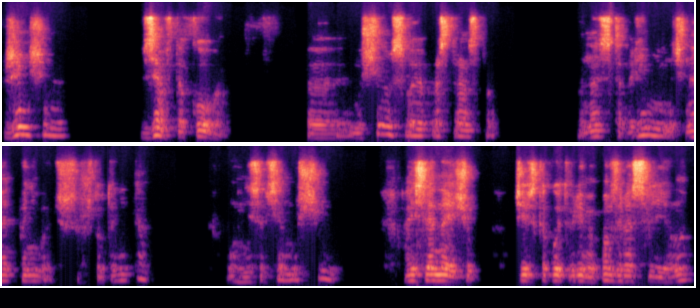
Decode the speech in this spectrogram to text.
женщина, взяв такого э, мужчину в свое пространство, она со временем начинает понимать, что что-то не так. Он не совсем мужчина. А если она еще через какое-то время повзрослела,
